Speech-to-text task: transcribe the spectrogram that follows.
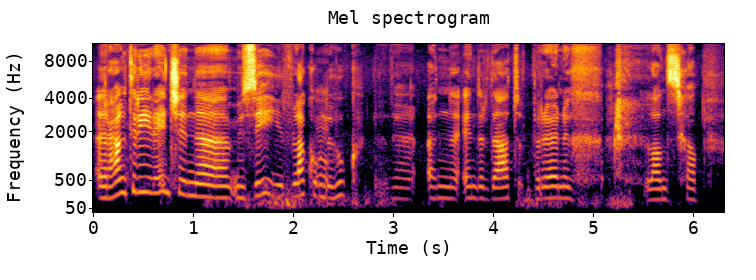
Er hangt er hier eentje in het uh, museum, hier vlak om de hoek. Een inderdaad bruinig landschap.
